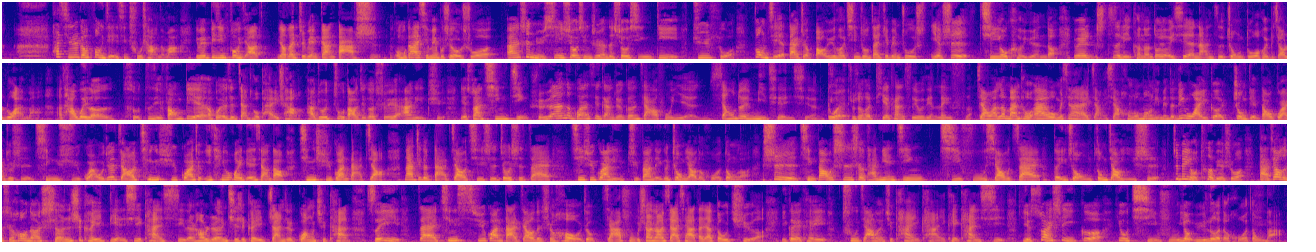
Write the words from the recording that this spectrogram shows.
它其实跟凤姐一起出场的嘛，因为毕竟凤姐要要在这边干大事。我们刚才前面不是有说。安是女性修行之人的修行地居所，凤姐带着宝玉和秦钟在这边住也是情有可原的，因为寺里可能都有一些男子众多，会比较乱嘛。啊，她为了所自己方便，或者是讲求排场，她就会住到这个水月庵里去，也算清静。水月庵的关系感觉跟贾府也相对密切一些，对，就是和铁槛寺有点类似。讲完了馒头庵，我们现在来讲一下《红楼梦》里面的另外一个。重点道观就是清虚观，我觉得讲到清虚观就一定会联想到清虚观打教。那这个打教其实就是在清虚观里举办的一个重要的活动了，是请道士设坛念经。祈福消灾的一种宗教仪式，这边有特别说，打教的时候呢，神是可以点戏看戏的，然后人其实可以沾着光去看，所以在清虚观打教的时候，就贾府上上下下大家都去了，一个也可以出家门去看一看，也可以看戏，也算是一个又祈福又娱乐的活动吧，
